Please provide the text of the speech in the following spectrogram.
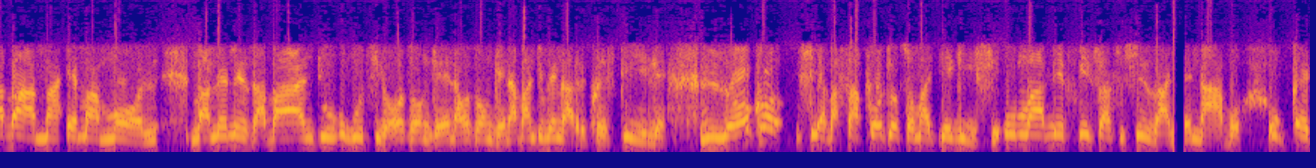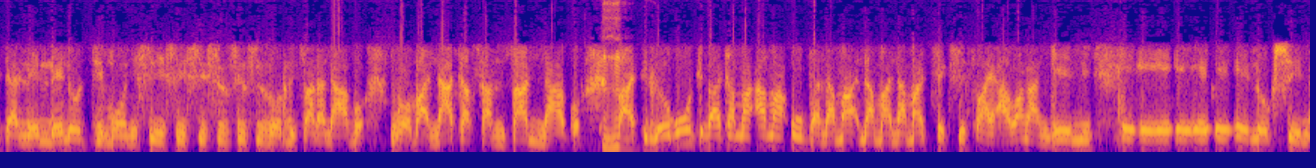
abama ema mall bamemeza abantu ukuthi ozongena ozongena abantu benga requestile lokho siyabasupport osomatekisi. Uma befisa sisizane nabo ukuqeda lelo demon sizolisana nabo ngoba nathi asamsani nako mhm. but lokuthi bathi ama Uber nama nama nama Taxify awangangeni elokishini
